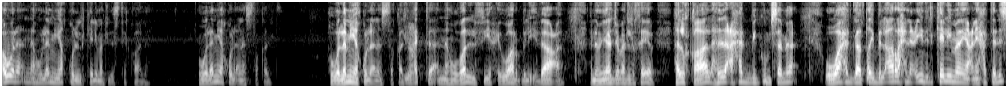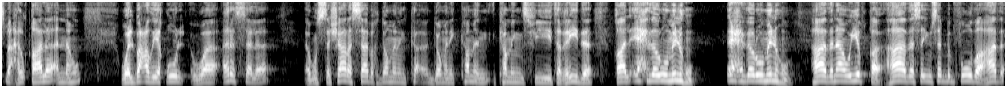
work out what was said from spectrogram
أولا أنه لم يقل كلمة الاستقالة. هو لم يقل أنا استقلت. هو لم يقل أنا استقلت نعم. حتى أنه ظل في حوار بالإذاعة. انه يا جماعة الخير هل قال هل أحد منكم سمع؟ وواحد قال طيب الآن راح نعيد الكلمة يعني حتى نسمع هل قال أنه؟ والبعض يقول وأرسل مستشار السابق دومينيك دومينيك كامينجز في تغريدة قال احذروا منه احذروا منه هذا ناوي يبقى هذا سيسبب فوضى هذا.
